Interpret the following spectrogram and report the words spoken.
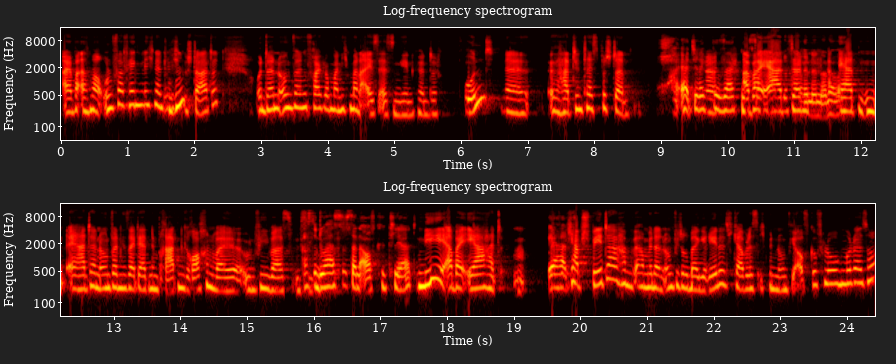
einfach erstmal unverfänglich natürlich gestartet und dann irgendwann gefragt, ob man nicht mal ein Eis essen gehen könnte. Und? Er hat den Test bestanden. Boah, er hat direkt Ja. gesagt, aber er hat dann, Freundin, oder was? er hat, er hat dann irgendwann gesagt, er hat den Braten gerochen, weil irgendwie war es. Achso, du hast es dann aufgeklärt. Nee, aber er hat. Er hat, Ich habe später haben, haben wir dann irgendwie drüber geredet. Ich glaube, dass ich bin irgendwie aufgeflogen oder so,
